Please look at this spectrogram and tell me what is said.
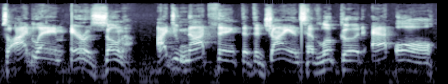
So I blame Arizona. I do not think that the Giants have looked good at all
